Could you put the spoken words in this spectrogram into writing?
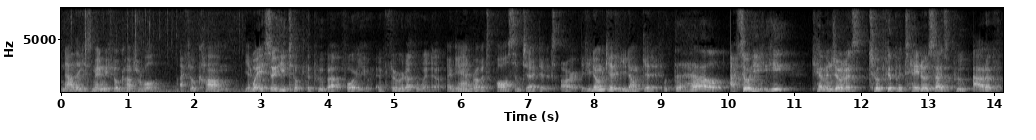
Now that he's made me feel comfortable, I feel calm. Wait, so he took the poop out for you and threw it out the window. Again, bro, it's all subjective. It's art. If you don't get it, you don't get it. What the hell? I so he he Kevin Jonas took the potato-sized poop out of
